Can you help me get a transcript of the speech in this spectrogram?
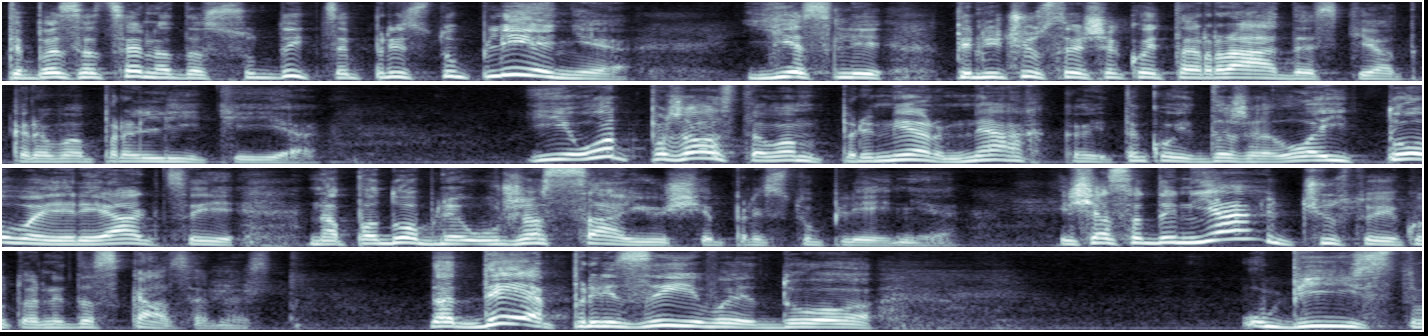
Тебе за це треба судити, це преступление, если ти не чувствуешь какой-то радости от кровопролития. И вот, пожалуйста, вам пример мягкой, такой даже лайтовой реакции на подобное ужасающее преступление. І зараз один я чувствую якусь недосказаність. Де призиви до убійств,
